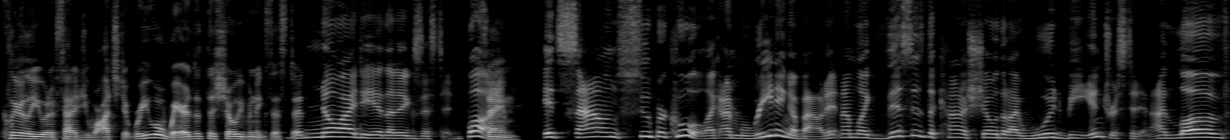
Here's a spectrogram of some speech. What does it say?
clearly you would have said you watched it were you aware that the show even existed no idea that it existed, but same it sounds super cool. Like I'm reading about it and I'm like, this is the kind of show that I would be interested in. I love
